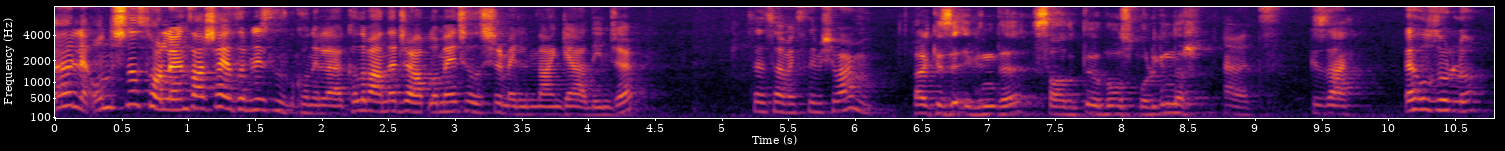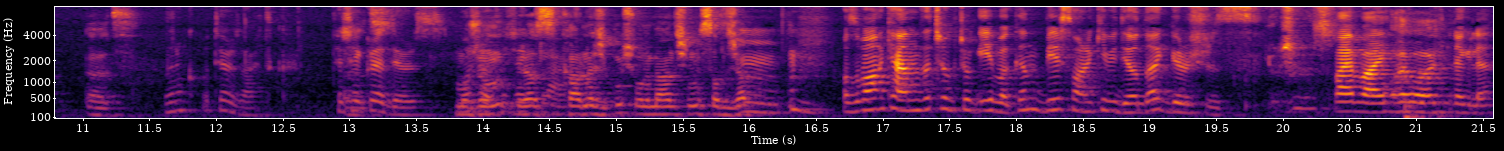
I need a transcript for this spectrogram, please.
öyle. Onun dışında sorularınızı aşağı yazabilirsiniz bu konuyla alakalı. Ben de cevaplamaya çalışırım elimden geldiğince. Senin söylemek istediğin bir şey var mı? Herkese evinde sağlıklı ve bol sporlu günler. Evet. Güzel. Ve huzurlu. Evet. Sanırım kapatıyoruz artık. Teşekkür Evet. ediyoruz. Teşekkürler. biraz karnı acıkmış. Onu ben şimdi salacağım. O zaman kendinize çok çok iyi bakın. Bir sonraki videoda görüşürüz. Görüşürüz. Bay bay. Bay bay. Güle güle.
